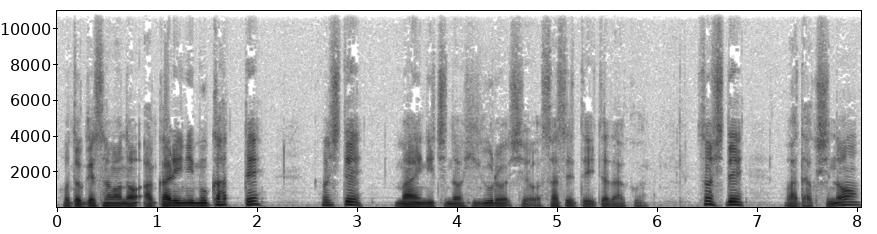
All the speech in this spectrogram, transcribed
仏様の明かりに向かって、そして毎日の日暮らしをさせていただく。そして私の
